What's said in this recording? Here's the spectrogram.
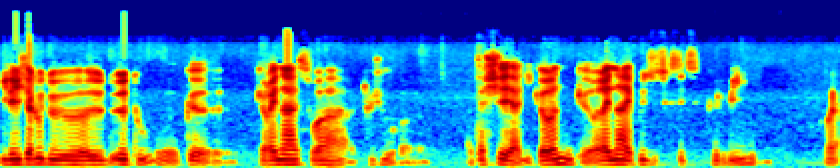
il est jaloux de, de, tout, euh, que que Rena soit toujours euh, attachée à Deacon, que Rena ait plus de succès que lui. Voilà.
